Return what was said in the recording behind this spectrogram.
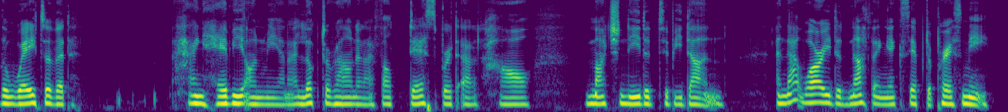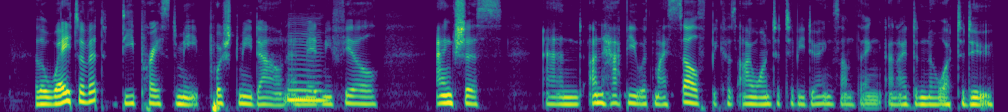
the weight of it hang heavy on me. And I looked around, and I felt desperate at how much needed to be done And that worry did nothing except depress me. The weight of it depressed me, pushed me down, and made mm. me feel anxious and unhappy with myself because I wanted to be doing something and I didn't know what to do.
